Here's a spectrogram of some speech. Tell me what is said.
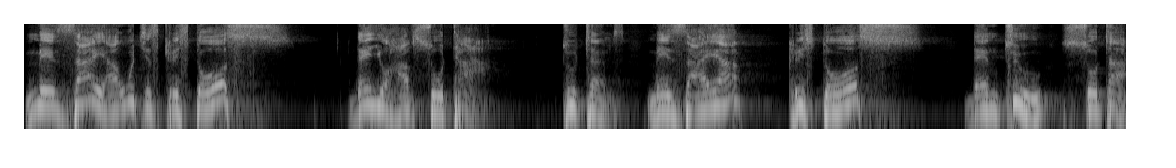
Messiah, which is Christos. Then you have Soter. Two terms. Messiah, Christos. Then two, Soter.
